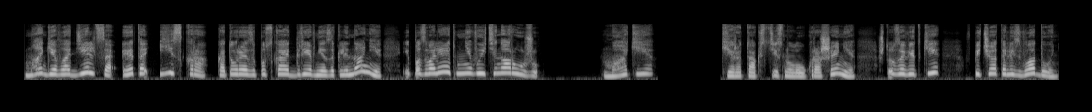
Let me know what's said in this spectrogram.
магия владельца — это искра, которая запускает древнее заклинание и позволяет мне выйти наружу. Магия? Кира так стиснула украшение, что завитки впечатались в ладонь.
